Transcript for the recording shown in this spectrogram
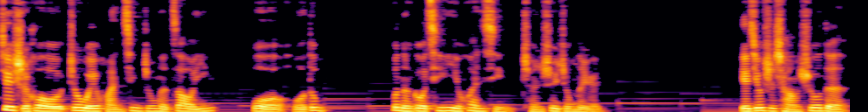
这时候周围环境中的噪音。或活动不能够轻易唤醒沉睡中的人，也就是常说的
